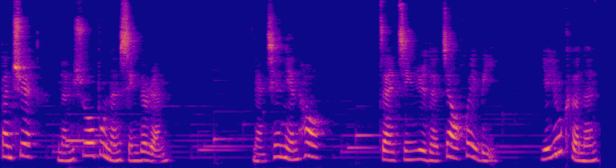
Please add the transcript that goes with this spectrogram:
但却能说不能行的人。两千年后，在今日的教会里，也有可能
